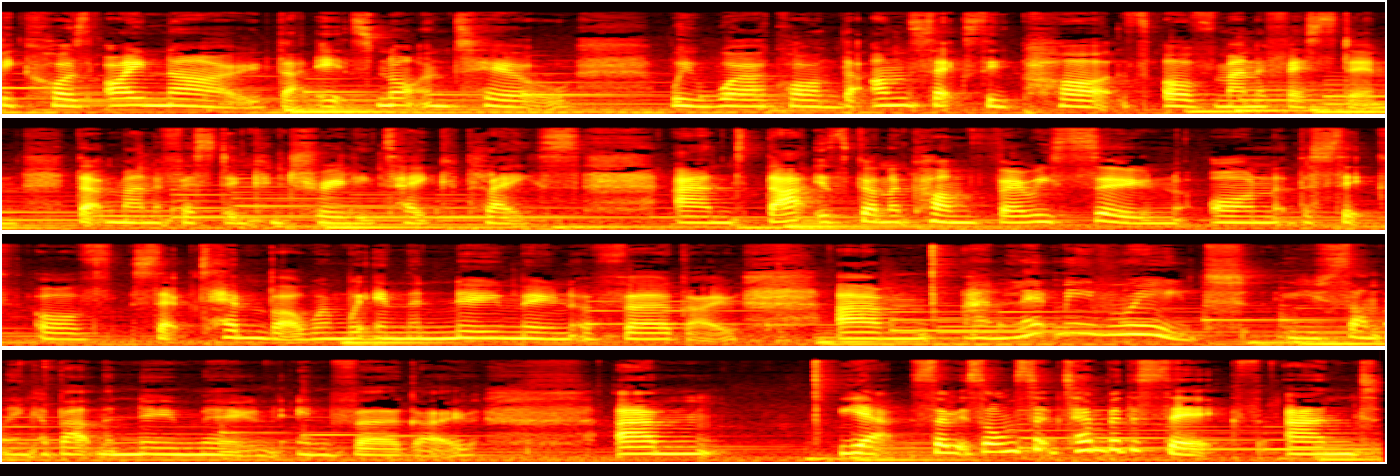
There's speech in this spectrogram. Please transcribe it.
because I know that it's not until we work on the unsexy parts of manifesting that manifesting can truly take place. And that is going to come very soon on the 6th of September when we're in the new moon of Virgo. Um, and let me read you something about the new moon in Virgo. Um, yeah, so it's on September the 6th and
